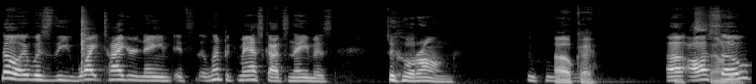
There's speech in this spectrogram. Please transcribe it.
No, it was the white tiger named. It's the Olympic mascot's name is Soohorang. Okay. Uh, also, sounded-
